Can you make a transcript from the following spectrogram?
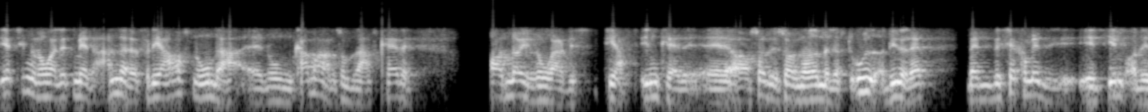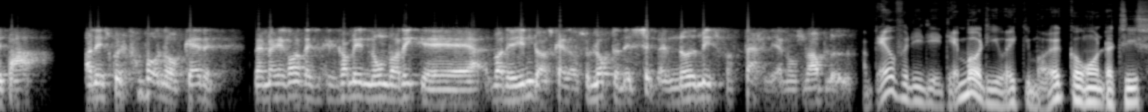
jeg tænker nogle gange lidt mere end andre, fordi jeg har også nogen, der har, øh, nogle kammerater, som har haft katte, og nøje nogle gange, hvis de har haft indkatte, øh, og så er det sådan noget med at løfte ud og dit og dat. Men hvis jeg kommer ind i et hjem, og det er bare, og det er sgu ikke på noget katte, men man kan godt, jeg kan komme ind i nogen, hvor det, ikke, øh, hvor det er indendørs katte, og så lugter det simpelthen noget mest forfærdeligt, jeg nogensinde har oplevet. Og det er jo fordi, det, det må de jo ikke. De må jo ikke gå rundt og tisse.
